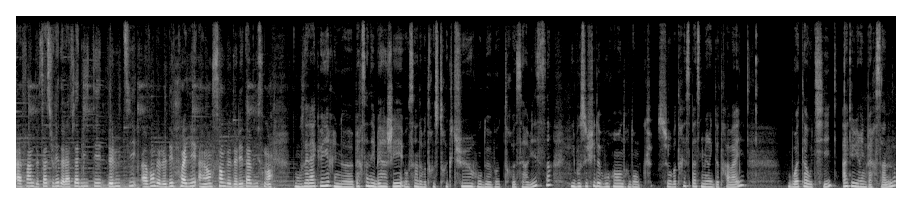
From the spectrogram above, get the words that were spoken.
afin de s'assurer de la fiabilité de l'outil avant de le déployer à l'ensemble de l'établissement. Vous allez accueillir une personne hébergée au sein de votre structure ou de votre service. Il vous suffit de vous rendre donc sur votre espace numérique de travail, boîte à outils, accueillir une personne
